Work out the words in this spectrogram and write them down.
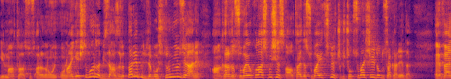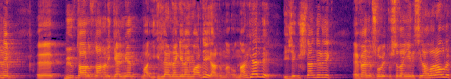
26 Ağustos aradan 10 ay geçti bu arada biz de hazırlıklar yapıyoruz. Biz de boş durmuyoruz yani. Ankara'da subay okul açmışız. Altay'da subay yetiştiriyor. Çünkü çok subay şehit oldu Sakarya'da. Efendim e, büyük taarruzdan hani gelmeyen illerden gelen vardı ya yardımlar. Onlar geldi. İyice güçlendirdik. Efendim Sovyet Rusya'dan yeni silahlar aldık.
